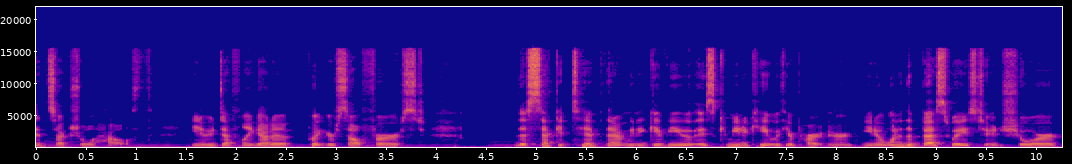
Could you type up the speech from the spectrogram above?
and sexual health. You know, you definitely got to put yourself first the second tip that I'm going to give you is communicate with your partner. You know, one of the best ways to ensure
